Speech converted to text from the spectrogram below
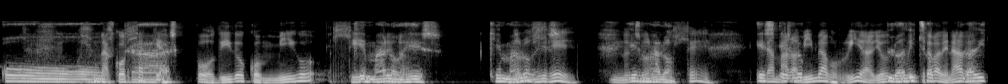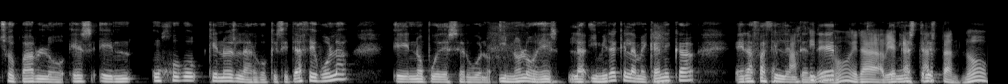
Oh, es una cosa que has podido conmigo. Qué malo es. Qué malo no lo es. Sé. No, es malo. lo sé. Era malo, a mí me aburría, yo lo no ha dicho, de nada. Lo ha dicho Pablo, es en un juego que no es largo, que si te hace bola, eh, no puede ser bueno. Y no lo es. y mira que la mecánica era fácil, de entender. ¿no? Era, había tenías cartas, ¿no?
